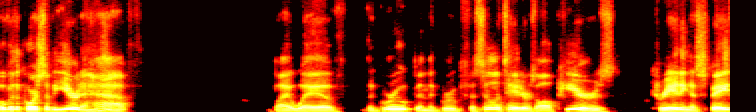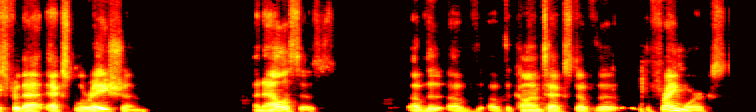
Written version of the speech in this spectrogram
Over the course of a year and a half, by way of the group and the group facilitators, all peers, creating a space for that exploration, analysis of the, of, of the context of the, the frameworks,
